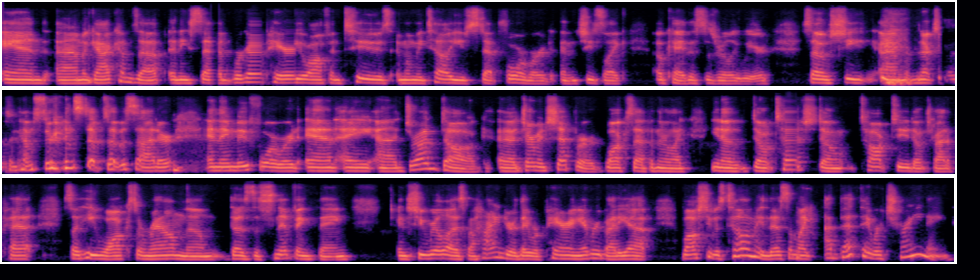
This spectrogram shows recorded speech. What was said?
And um, a guy comes up and he said we're going to pair you off in twos and when we tell you step forward. And she's like okay this is really weird so she um, the next person comes through and steps up beside her and they move forward and a uh, drug dog a german shepherd walks up and they're like you know don't touch don't talk to don't try to pet so he walks around them does the sniffing thing and she realized behind her they were pairing everybody up. While she was telling me this, I'm like, I bet they were training.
